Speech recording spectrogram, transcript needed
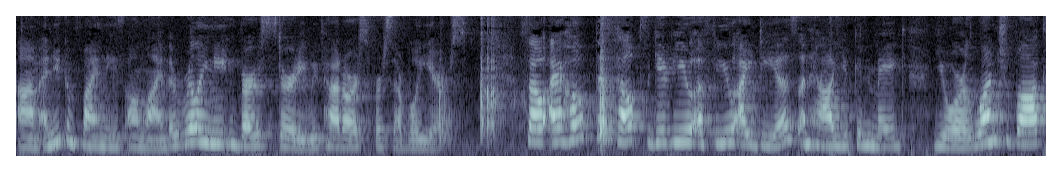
um, and you can find these online. They're really neat and very sturdy. We've had ours for several years. So I hope this helps give you a few ideas on how you can make your lunchbox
